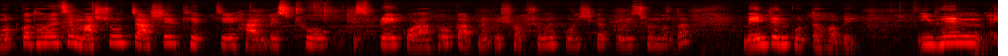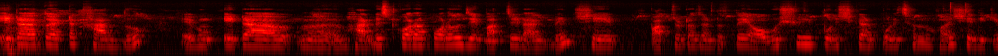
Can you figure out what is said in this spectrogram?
মোট কথা হয়েছে, মাশরুম চাষের ক্ষেত্রে হারভেস্ট হোক, স্প্রে করা হোক, আপনাকে সবসময় পরিষ্কার পরিচ্ছন্নতা মেনটেন করতে হবে। ইভেন এটা তো একটা খাদ্য এবং এটা হারভেস্ট করার পরেও যে পাত্রে রাখবেন, সে পাত্রটা যাতে অবশ্যই পরিষ্কার পরিচ্ছন্ন হয়, সেদিকে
